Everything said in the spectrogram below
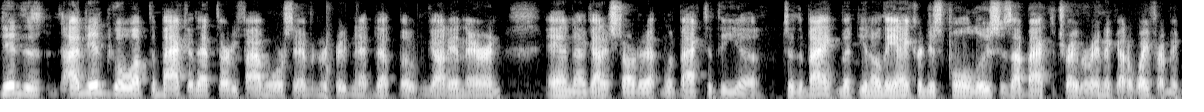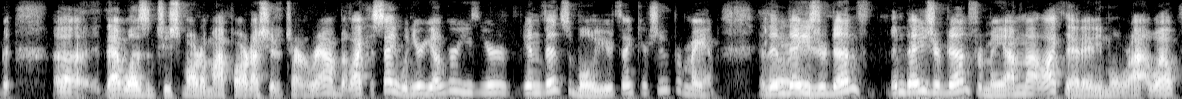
did this, I did go up the back of that 35 horse Evan recruiting that duck boat and got in there and and uh, got it started up, and went back to the uh, to the bank. But you know, the anchor just pulled loose as I backed the trailer in. It got away from me. But uh, that wasn't too smart on my part. I should have turned around. But like I say, when you're younger, you, you're invincible. You think you're Superman, and them Right. days are done. Them days are done for me. I'm not like that anymore. I, well,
